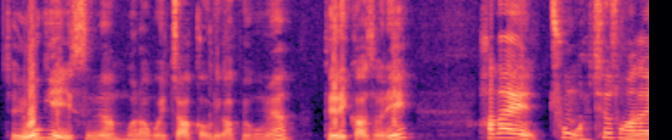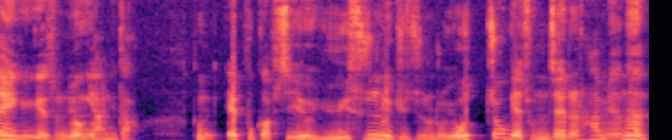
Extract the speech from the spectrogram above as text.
자, 여기에 있으면 뭐라고 했죠? 아까 우리가 앞에 보면 대립가설이 하나의 총, 최소 하나의 기계수는 0이 아니다. 그럼 F 값이 유의 수준을 기준으로 이쪽에 존재를 하면은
